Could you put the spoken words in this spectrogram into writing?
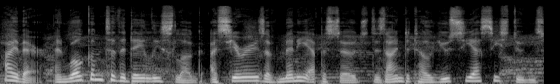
Hi there, and welcome to the Daily Slug, a series of many episodes designed to tell UCSC students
